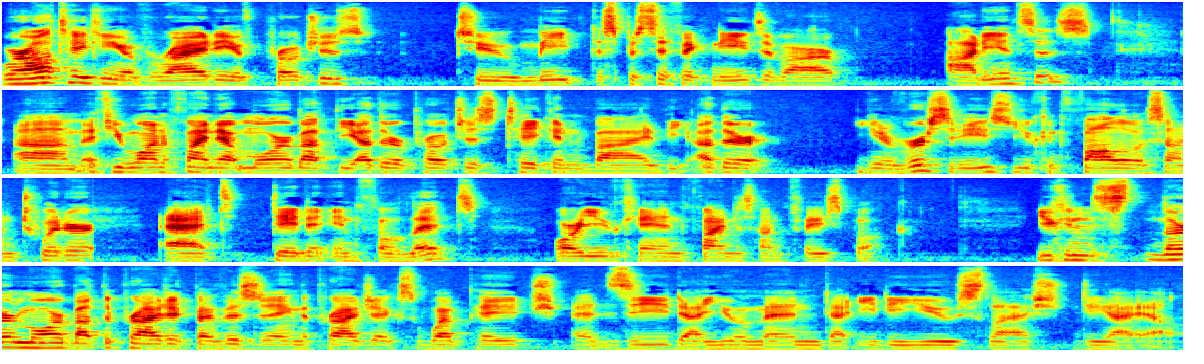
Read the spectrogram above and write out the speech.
We're all taking a variety of approaches to meet the specific needs of our audiences. Um, if you want to find out more about the other approaches taken by the other universities, you can follow us on Twitter at DataInfoLit, or you can find us on Facebook. You can learn more about the project by visiting the project's webpage at z.umn.edu slash DIL.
